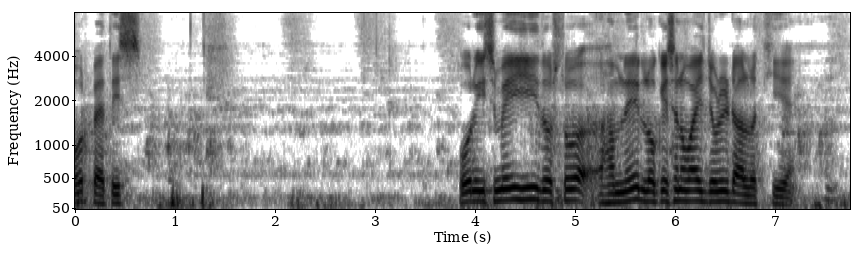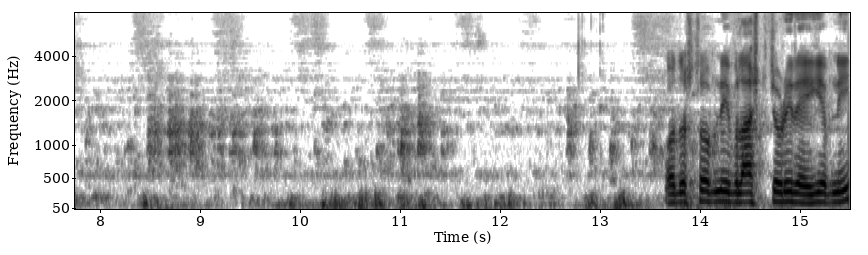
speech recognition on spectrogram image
और पैंतीस। और इसमें ही दोस्तों हमने लोकेशन वाइज जोड़ी डाल रखी है। और दोस्तों अपनी ब्लास्ट जोड़ी रहेगी अपनी।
